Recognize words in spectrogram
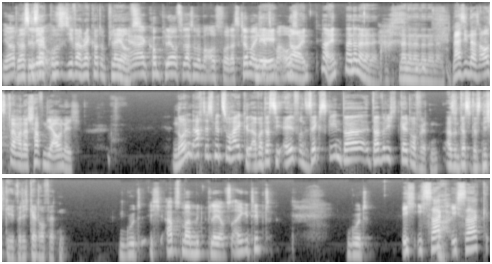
Ja, du hast Playoffs. gesagt, positiver Rekord und Playoffs. Ja, komm, Playoffs lassen wir mal aus vor. Das klammere ich nee, jetzt mal aus. Nein, nein, nein, nein, nein, nein. Ach. Nein, nein, nein, nein, nein, nein. Lass ihn das ausklammern, das schaffen die auch nicht. 9 und 8 ist mir zu heikel, aber dass sie 11 und 6 gehen, da, da würde ich Geld drauf wetten. Also, dass sie das nicht geht, würde ich Geld drauf wetten. Gut, ich hab's mal mit Playoffs eingetippt. Gut. Ich, ich sag, Ach. ich sag,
